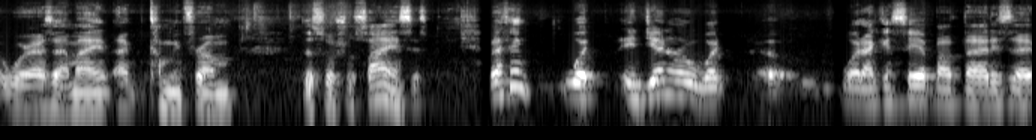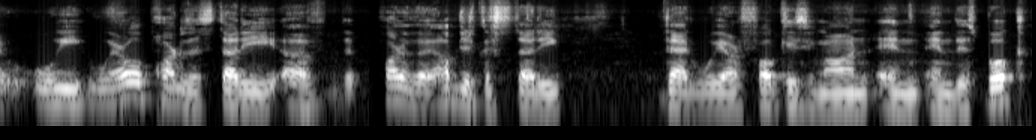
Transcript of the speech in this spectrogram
whereas I'm I'm coming from the social sciences. But I think what in general what what I can say about that is that we we're all part of the study of the part of the object of study that we are focusing on in in this book,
